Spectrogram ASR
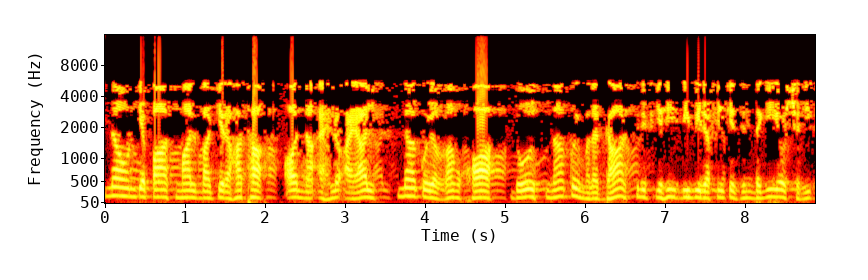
نہ ان کے پاس مال باقی رہا تھا اور نہ اہل و عیال، نہ کوئی غم خواہ، دو دوست نہ کوئی مددگار، صرف یہی بی بی رفیع کی زندگی اور شریک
